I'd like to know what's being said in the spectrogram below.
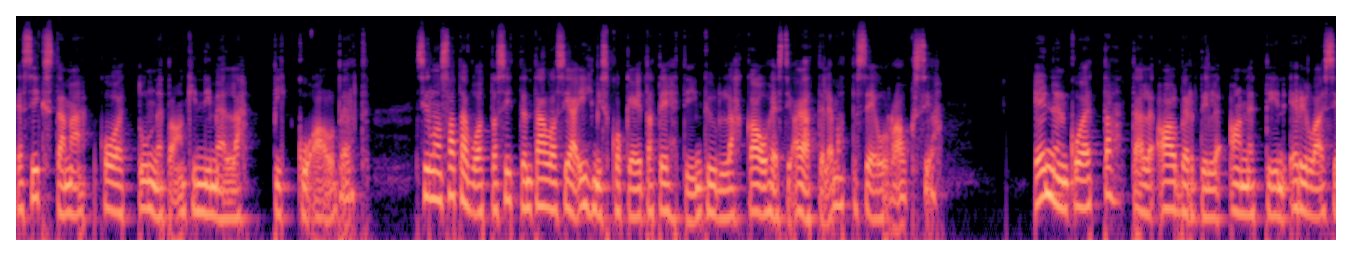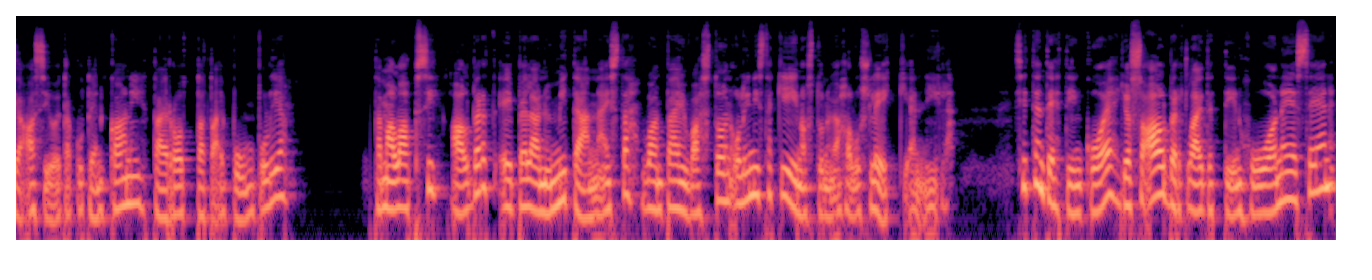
ja siksi tämä koe tunnetaankin nimellä Pikku Albert – Silloin sata vuotta sitten tällaisia ihmiskokeita tehtiin kyllä kauheasti ajattelematta seurauksia. Ennen koetta tälle Albertille annettiin erilaisia asioita, kuten kani tai rotta tai pumpulia. Tämä lapsi, Albert, ei pelännyt mitään näistä, vaan päinvastoin oli niistä kiinnostunut ja halusi leikkiä niillä. Sitten tehtiin koe, jossa Albert laitettiin huoneeseen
